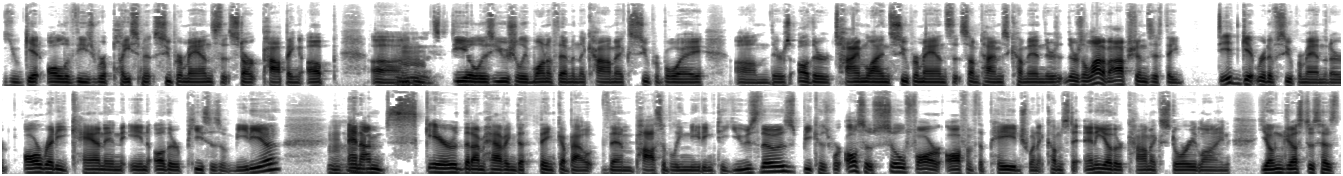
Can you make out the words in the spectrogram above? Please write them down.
you get all of these replacement Supermans that start popping up? Um, Mm. Steel is usually one of them in the comics. Superboy. Um, there's other timeline Supermans that sometimes come in. There's there's a lot of options if they did get rid of Superman that are already canon in other pieces of media. Mhm. And I'm scared that I'm having to think about them possibly needing to use those because we're also so far off of the page when it comes to any other comic storyline. Young Justice has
